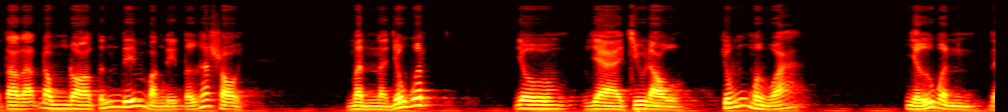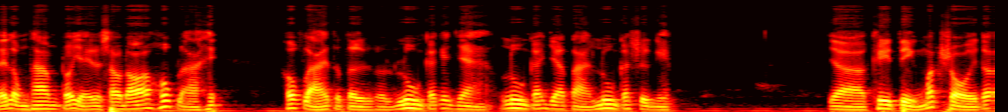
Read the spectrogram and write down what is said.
Người ta đã đông đo tính điếm bằng điện tử hết rồi. Mình là dấu ít vô và chiêu đầu chúng mừng quá. Nhử mình để lòng tham trỗi dậy rồi sau đó hốt lại. Hốt lại từ từ rồi luôn cả cái nhà luôn cả gia tài luôn cả sự nghiệp và khi tiền mất rồi đó,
